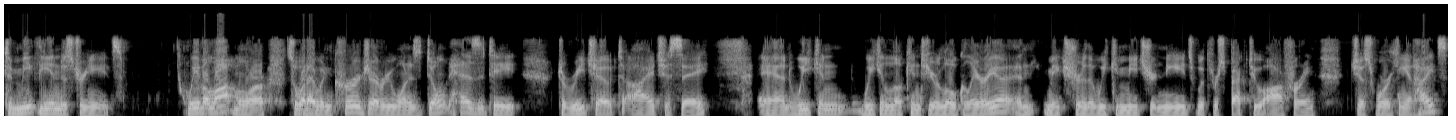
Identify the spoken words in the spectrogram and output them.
to meet the industry needs. We have a lot more. So, what I would encourage everyone is don't hesitate to reach out to IHSA, and we can we can look into your local area and make sure that we can meet your needs with respect to offering just working at heights,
